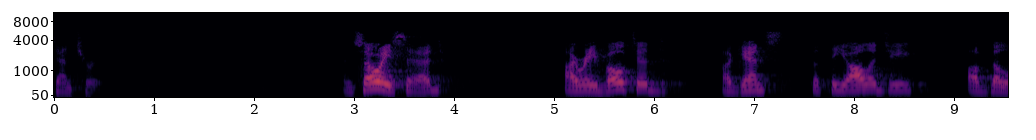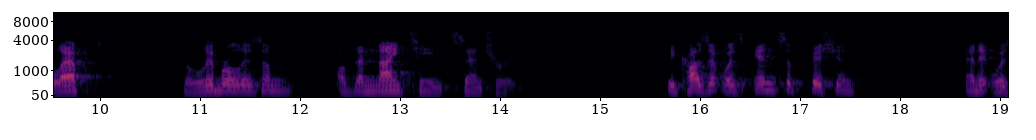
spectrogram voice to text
century. And so he said, I revolted against the theology of the left, the liberalism of the 19th century because it was insufficient and it was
